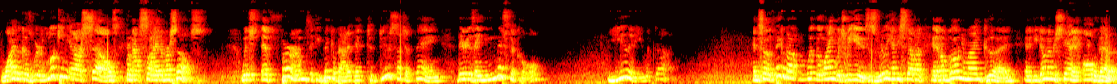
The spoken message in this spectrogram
Why? Because we're looking at ourselves from outside of ourselves. Which affirms, if you think about it, that to do such a thing, there is a mystical unity with God. And so think about what the language we use. This is really heavy stuff. And if I'm blowing your mind, good. And if you don't understand it, all the better.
